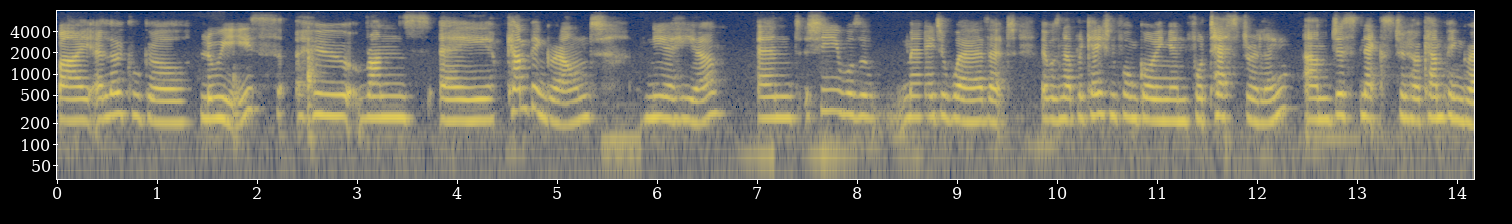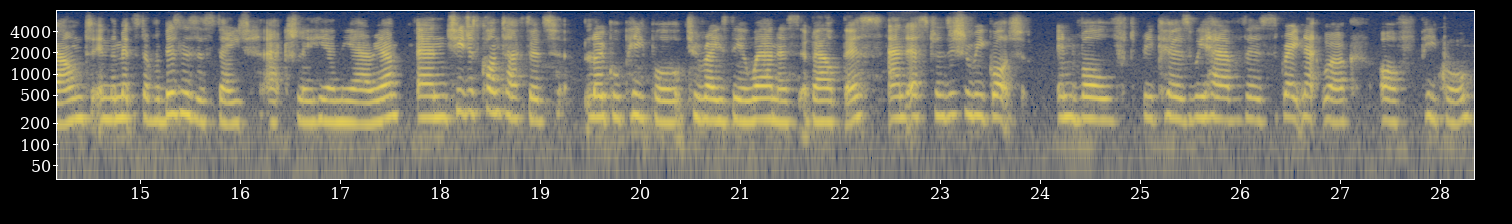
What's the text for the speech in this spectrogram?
by a local girl, Louise, who runs a camping ground near here. And she was made aware that there was an application form going in for test drilling um, just next to her camping ground in the midst of a business estate actually here in the area. And she just contacted local people to raise the awareness about this. And as transition we got involved because we have this great network of people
